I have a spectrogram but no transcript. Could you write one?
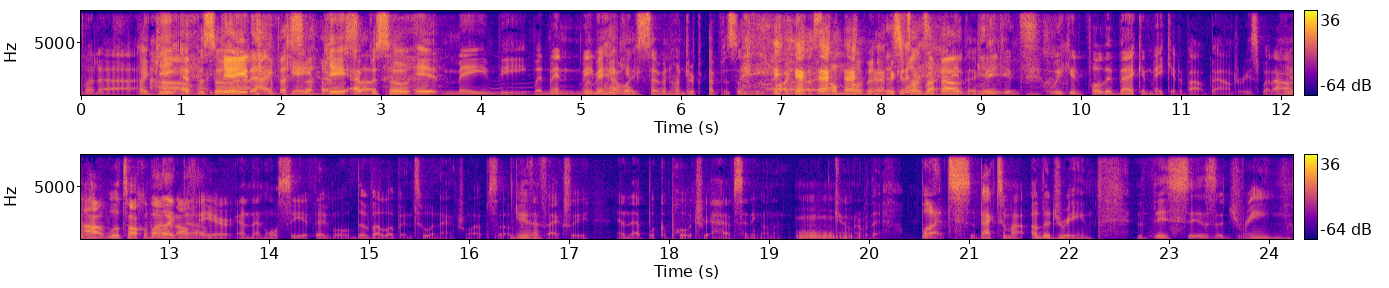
But uh, A gate oh episode? Gate God, a episode. gate episode. It may be, but man, maybe we may have can- like 700 episodes of this podcast. I'm loving it. We can talk about, about anything. we gates. can we can pull it back and make it about boundaries, but I'll, Yeah. I'll, we'll talk about like it off that. air, and then we'll see if it will develop into an actual episode. Yeah. that's actually in that book of poetry I have sitting on the Ooh. counter over there. But back to my other dream. This is a dream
